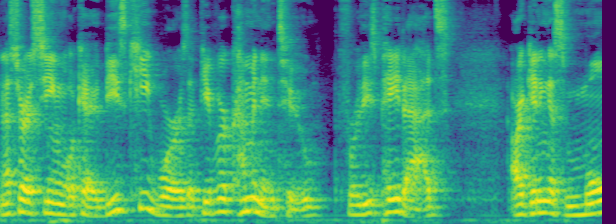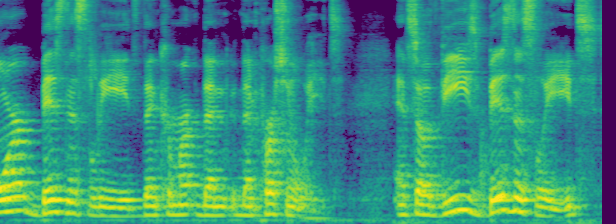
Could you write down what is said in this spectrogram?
and I started seeing okay, these keywords that people are coming into for these paid ads are getting us more business leads than than than personal leads. And so these business leads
